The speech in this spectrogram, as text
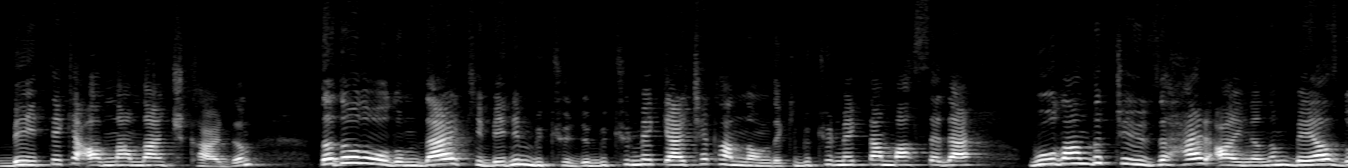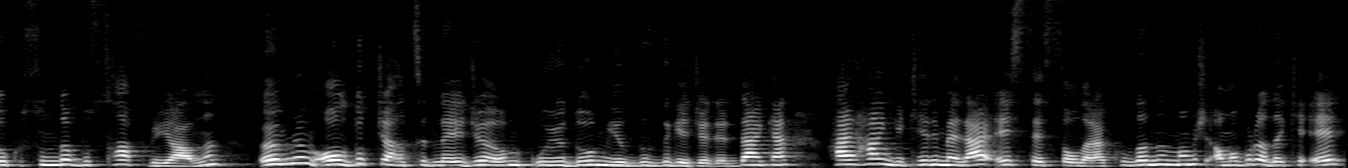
beyitteki anlamdan çıkardım. Dadaloğlum der ki benim büküldü. Bükülmek gerçek anlamdaki bükülmekten bahseder. Buğulandıkça yüzü her aynanın beyaz dokusunda bu saf rüyanın ömrüm oldukça hatırlayacağım uyuduğum yıldızlı geceleri derken herhangi kelimeler eş sesli olarak kullanılmamış ama buradaki el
